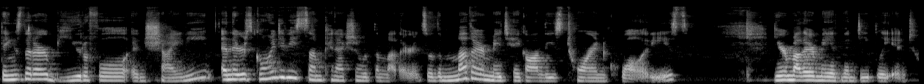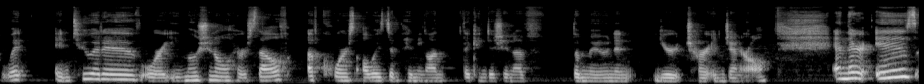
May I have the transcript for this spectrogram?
things that are beautiful and shiny. And there's going to be some connection with the mother. And so the mother may take on these Tauran qualities. Your mother may have been deeply intuit, intuitive or emotional herself, of course, always depending on the condition of the moon and your chart in general. And there is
